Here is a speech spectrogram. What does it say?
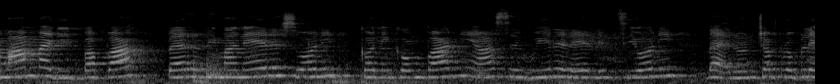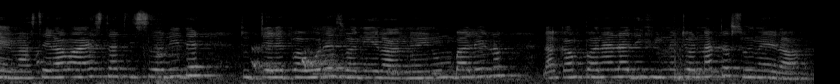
mamma ed il papà per rimanere soli con i compagni a seguire le lezioni? Beh, non c'è problema, se la maestra ti sorride tutte le paure svaniranno. In un baleno la campanella di fine giornata suonerà.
